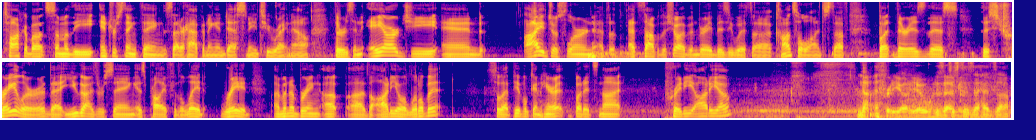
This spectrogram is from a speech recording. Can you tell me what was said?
talk about some of the interesting things that are happening in Destiny 2 right now. There's an ARG, and I just learned at the at the top of the show. I've been very busy with uh, console launch stuff, but there is this this trailer that you guys are saying is probably for the raid. Raid. I'm going to bring up uh, the audio a little bit so that people can hear it, but it's not pretty audio. Not pretty audio. What does that just mean? as a heads up.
